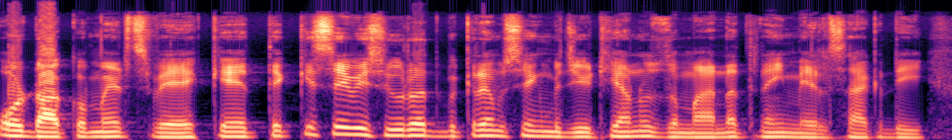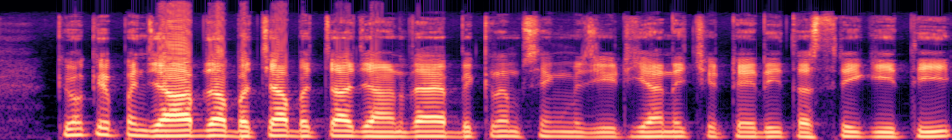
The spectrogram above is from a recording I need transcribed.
ਉਹ ਡਾਕੂਮੈਂਟਸ ਵੇਖ ਕੇ ਤੇ ਕਿਸੇ ਵੀ ਸੂਰਤ ਬਿਕਰਮ ਸਿੰਘ ਮਜੀਠੀਆ ਨੂੰ ਜ਼ਮਾਨਤ ਨਹੀਂ ਮਿਲ ਸਕਦੀ। ਕਿਉਂਕਿ ਪੰਜਾਬ ਦਾ ਬੱਚਾ ਬੱਚਾ ਜਾਣਦਾ ਹੈ, ਬਿਕਰਮ ਸਿੰਘ ਮਜੀਠੀਆ ਨੇ ਚਿੱਟੇ ਦੀ ਤਸਤਰੀ ਕੀਤੀ।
